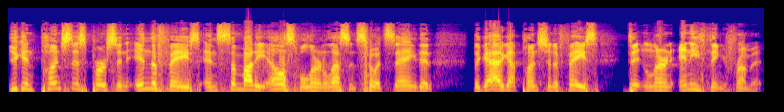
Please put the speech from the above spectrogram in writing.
You can punch this person in the face, and somebody else will learn a lesson. So it's saying that the guy who got punched in the face didn't learn anything from it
